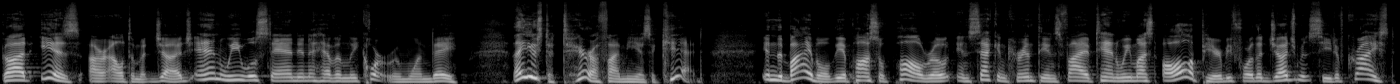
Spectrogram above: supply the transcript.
God is our ultimate judge, and we will stand in a heavenly courtroom one day. That used to terrify me as a kid. In the Bible, the apostle Paul wrote in 2 Corinthians 5:10, "We must all appear before the judgment seat of Christ,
